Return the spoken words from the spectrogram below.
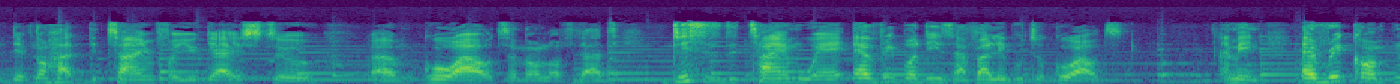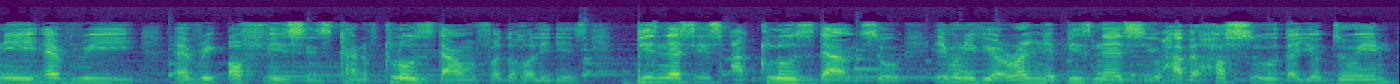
they've not had the time for you guys to um, go out and all of that. This is the time where everybody is available to go out. I mean, every company, every every office is kind of closed down for the holidays. Businesses are closed down. So even if you're running a business, you have a hustle that you're doing.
